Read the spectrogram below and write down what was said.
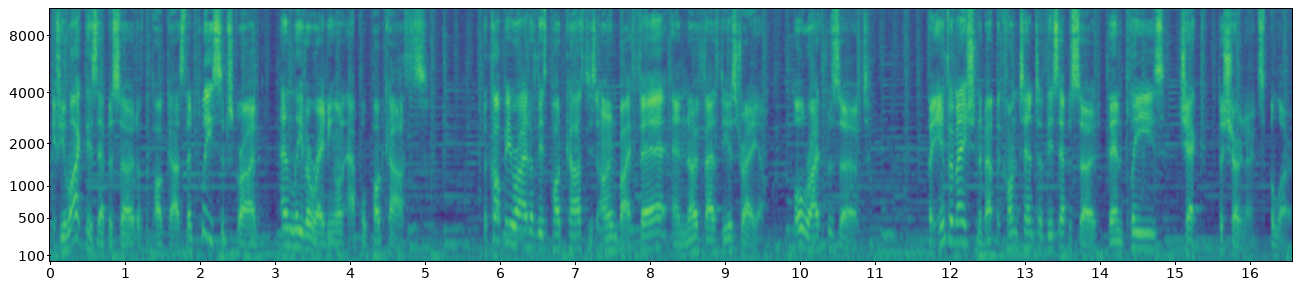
If you like this episode of the podcast, then please subscribe and leave a rating on Apple Podcasts. The copyright of this podcast is owned by FARE and NOFASD Australia. All rights reserved. For information about the content of this episode, then please check the show notes below.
